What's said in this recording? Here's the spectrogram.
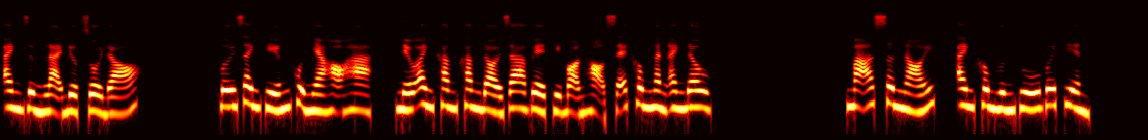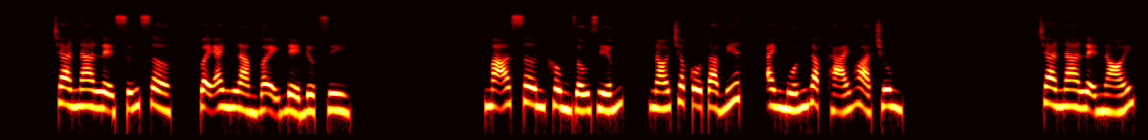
anh dừng lại được rồi đó. Với danh tiếng của nhà họ Hà, nếu anh khăng khăng đòi ra về thì bọn họ sẽ không ngăn anh đâu. Mã Sơn nói, anh không hứng thú với tiền. Cha na lệ sững sờ, vậy anh làm vậy để được gì? Mã Sơn không giấu giếm, nói cho cô ta biết, anh muốn gặp Thái Hòa Trung. Cha na lệ nói,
